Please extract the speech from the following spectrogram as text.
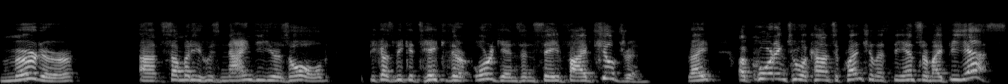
murder uh, somebody who's 90 years old because we could take their organs and save five children, right? According to a consequentialist, the answer might be yes.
